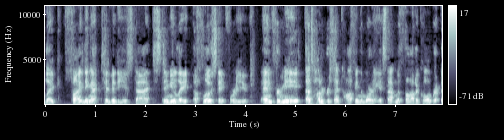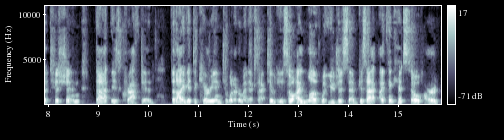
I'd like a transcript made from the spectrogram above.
like finding activities that stimulate a flow state for you. And for me, that's 100% coffee in the morning. It's that methodical repetition that is crafted that I get to carry into whatever my next activity is. So I love what you just said because that I think hits so hard.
